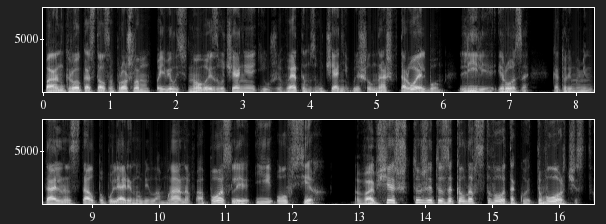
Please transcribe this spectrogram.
Панк-рок остался в прошлом, появилось новое звучание, и уже в этом звучании вышел наш второй альбом «Лилия и роза», который моментально стал популярен у меломанов, а после и у всех. Вообще, что же это за колдовство такое, творчество?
